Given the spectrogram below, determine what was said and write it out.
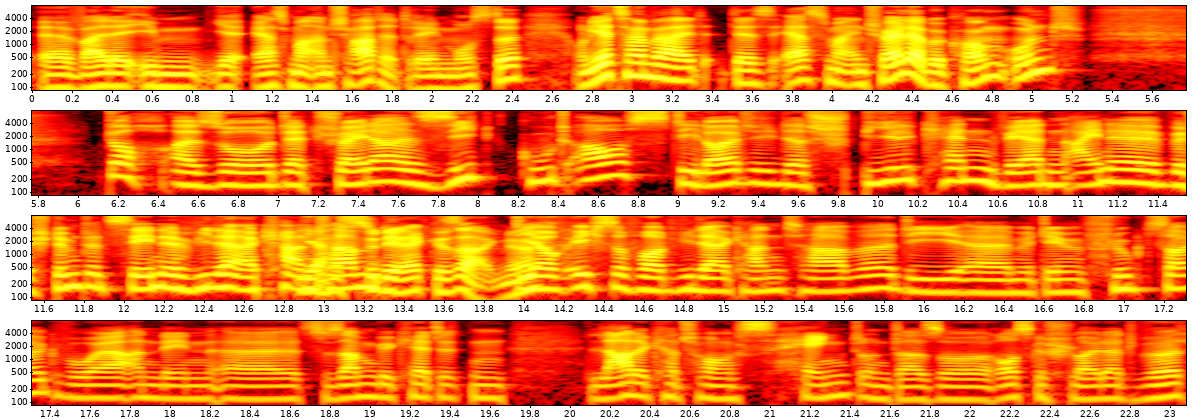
äh, weil er eben erstmal Uncharted drehen musste. Und jetzt haben wir halt das erste Mal einen Trailer bekommen und Doch, also der Trailer sieht gut aus. Die Leute, die das Spiel kennen, werden eine bestimmte Szene wiedererkannt ja, haben. hast du direkt gesagt, ne? die auch ich sofort wiedererkannt habe, die äh, mit dem Flugzeug, wo er an den äh, zusammengeketteten Ladekartons hängt und da so rausgeschleudert wird.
